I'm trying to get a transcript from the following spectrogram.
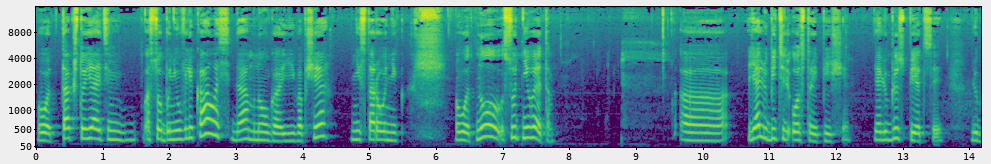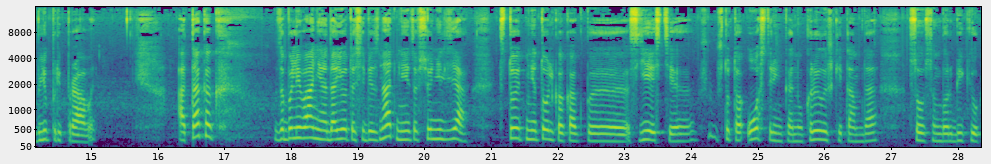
Вот. Так что я этим особо не увлекалась, да, много и вообще не сторонник. Вот. Но суть не в этом. Э, я любитель острой пищи. Я люблю специи, люблю приправы. А так как заболевание дает о себе знать, мне это все нельзя. Стоит мне только как бы съесть э, что-то остренькое, ну, крылышки там, да, соусом барбекю.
